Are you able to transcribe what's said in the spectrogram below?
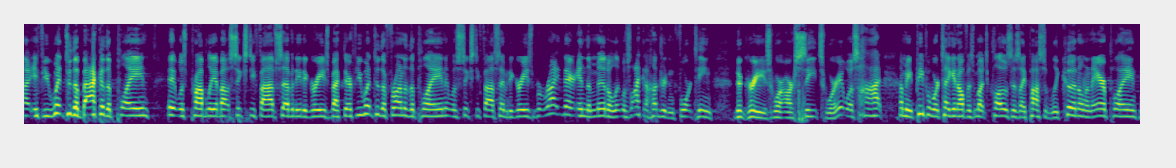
uh, if you went to the back of the plane, it was probably about 65, 70 degrees back there. If you went to the front of the plane, it was 65, 70 degrees. But right there in the middle, it was like 114 degrees where our seats were. It was hot. I mean, people were taking off as much clothes as they possibly could on an airplane,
